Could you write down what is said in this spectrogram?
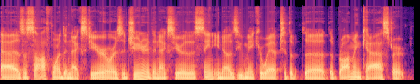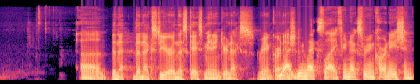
as a sophomore the next year or as a junior the next year, the senior, you know, as you make your way up to the, the, the Brahmin caste or, um, the, ne- the next year in this case meaning your next reincarnation yeah your next life your next reincarnation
